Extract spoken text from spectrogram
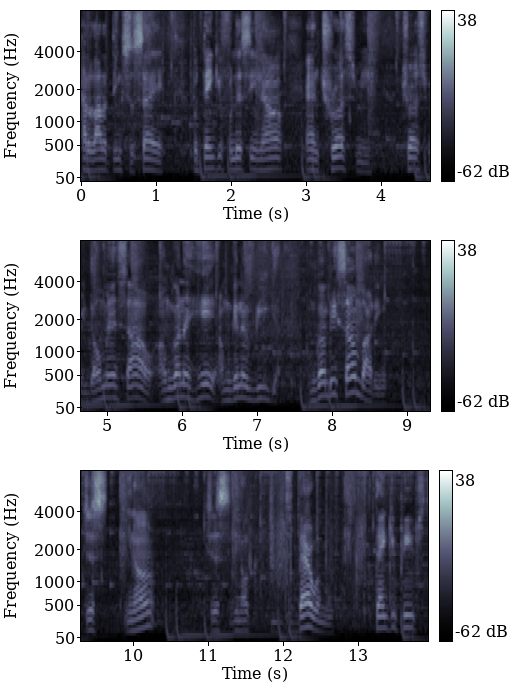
had a lot of things to say. But thank you for listening now, and trust me, trust me, don't miss out. I'm gonna hit. I'm gonna be, I'm gonna be somebody. Just you know, just you know, just bear with me. Thank you, peeps.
